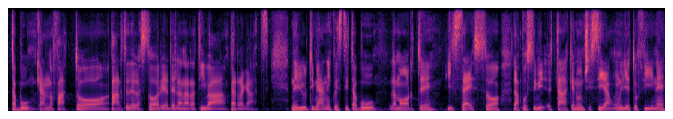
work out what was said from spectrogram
tabù che hanno fatto parte della storia della narrativa per ragazzi. Negli ultimi anni questi tabù, la morte, il sesso, la possibilità che non ci sia un lieto fine,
